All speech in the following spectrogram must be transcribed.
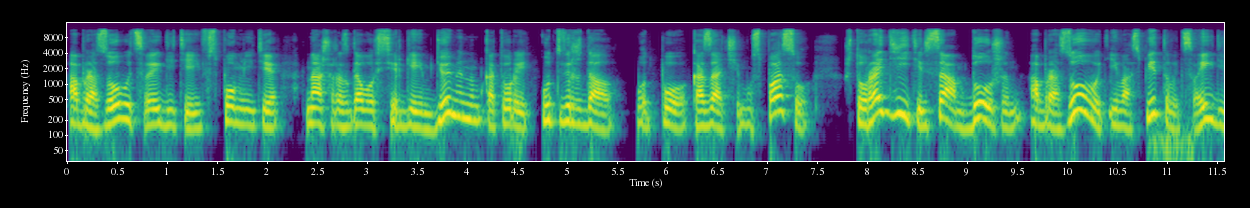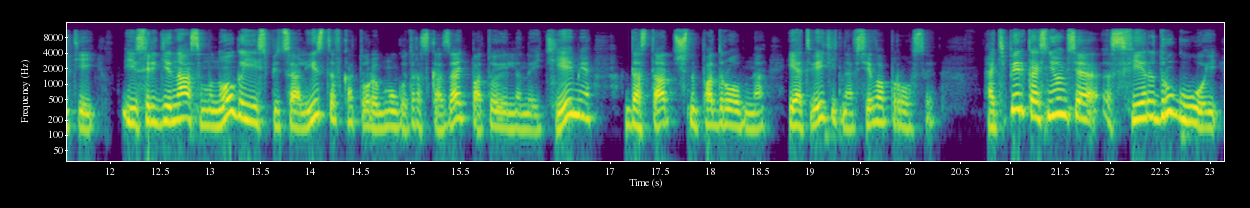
образовывать своих детей. Вспомните наш разговор с Сергеем Деминым, который утверждал вот по казачьему спасу, что родитель сам должен образовывать и воспитывать своих детей. И среди нас много есть специалистов, которые могут рассказать по той или иной теме достаточно подробно и ответить на все вопросы. А теперь коснемся сферы другой,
